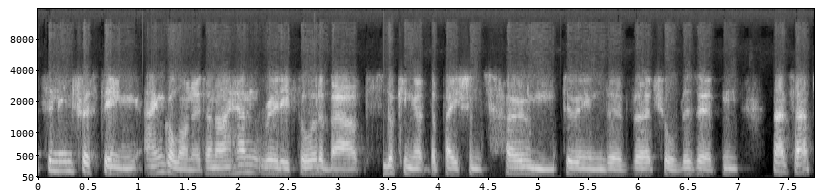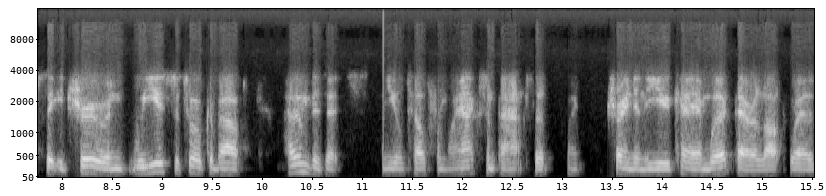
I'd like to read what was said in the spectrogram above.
That's an interesting angle on it. And I hadn't really thought about looking at the patient's home doing the virtual visit. And that's absolutely true. And we used to talk about home visits. And you'll tell from my accent, perhaps, that I trained in the UK and worked there a lot, where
